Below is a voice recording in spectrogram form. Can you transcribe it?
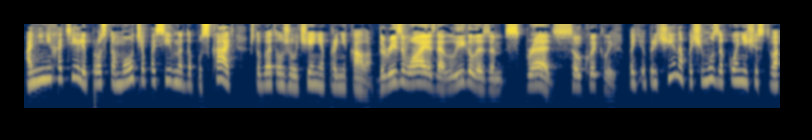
Они не хотели просто молча, пассивно допускать, чтобы это лжеучение проникало. The reason why is that legalism spreads so quickly. П- Причина, почему законничество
